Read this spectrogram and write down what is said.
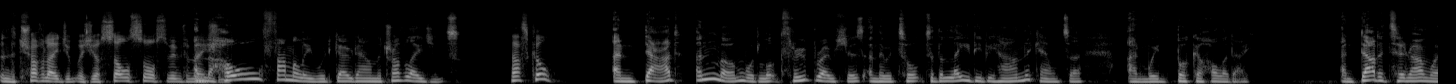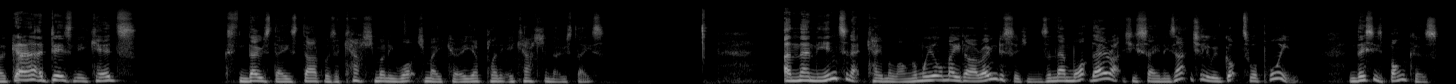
And the travel agent was your sole source of information. And the whole family would go down the travel agents. That's cool. And dad and mum would look through brochures and they would talk to the lady behind the counter and we'd book a holiday. And dad would turn around and go, go to Disney, kids. Because in those days, dad was a cash money watchmaker. He had plenty of cash in those days. And then the internet came along and we all made our own decisions. And then what they're actually saying is actually, we've got to a point, and this is bonkers,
